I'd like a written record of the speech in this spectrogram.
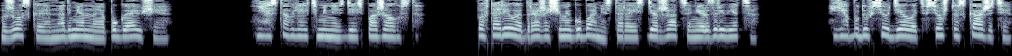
Жесткое, надменное, пугающее. «Не оставляйте меня здесь, пожалуйста», Повторила дрожащими губами, стараясь держаться, не разреветься. «Я буду все делать, все, что скажете».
